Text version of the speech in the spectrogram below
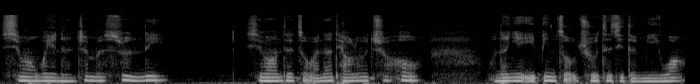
希望我也能这么顺利。希望在走完那条路之后，我能也一并走出自己的迷惘。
